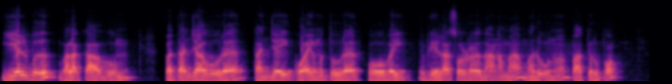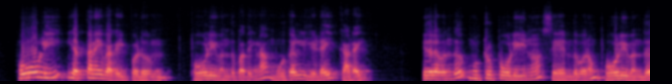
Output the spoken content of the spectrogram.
இயல்பு வழக்காகும். இப்போ தஞ்சாவூரை தஞ்சை கோயம்புத்தூரை கோவை இப்படியெல்லாம் சொல்கிறது தான் நம்ம மருவுன்னு பார்த்துருப்போம். போலி எத்தனை வகைப்படும்? போலி வந்து பார்த்திங்கன்னா முதல் இடை கடை. இதில் வந்து முற்றுப்போலின்னு சேர்ந்து வரும். போலி வந்து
